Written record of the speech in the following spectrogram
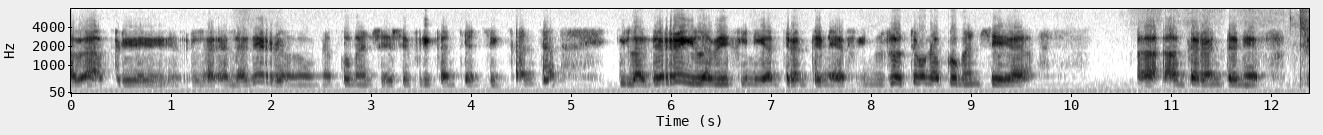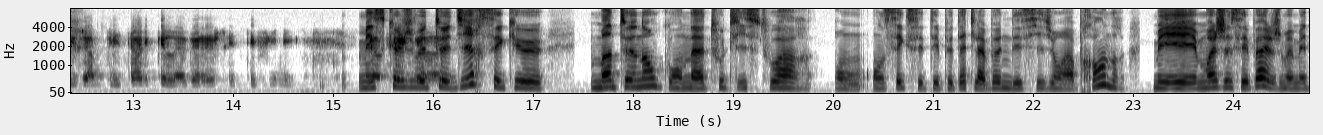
à- après la, la guerre, on a commencé à se fréquenter en 50. Et la guerre, il avait fini en 39. Et nous autres, on a commencé en 49. Dix ans plus tard que la guerre, c'était fini. Mais ce que je veux euh, te dire, c'est que maintenant qu'on a toute l'histoire, on, on sait que c'était peut-être la bonne décision à prendre. Mais moi, je sais pas, je me mets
